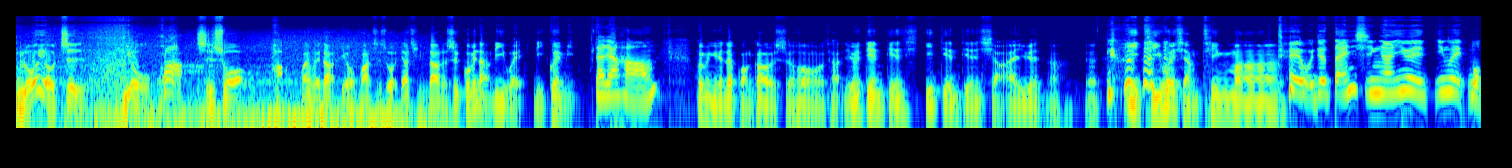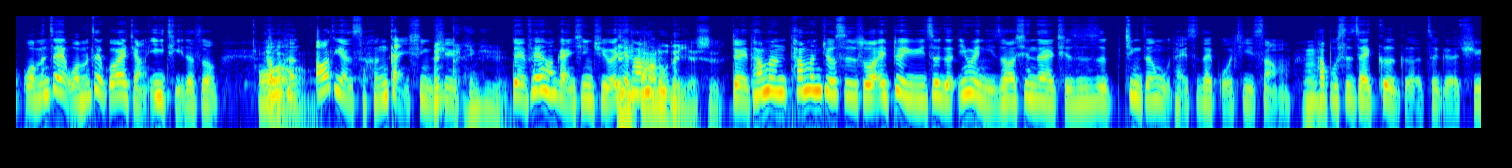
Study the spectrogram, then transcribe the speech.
罗有志有话直说。好，欢迎回到有话直说，邀请到的是国民党立委李桂敏。大家好，桂敏员在广告的时候，他有一点点一点点小哀怨啊。议题会想听吗？对，我就担心啊，因为因为我我们在我们在国外讲议题的时候。他们很 audience 很感兴趣，感兴趣，对，非常感兴趣，而且他们大陆的也是，对他们，他们就是说，哎，对于这个，因为你知道，现在其实是竞争舞台是在国际上嘛，它不是在各个这个区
